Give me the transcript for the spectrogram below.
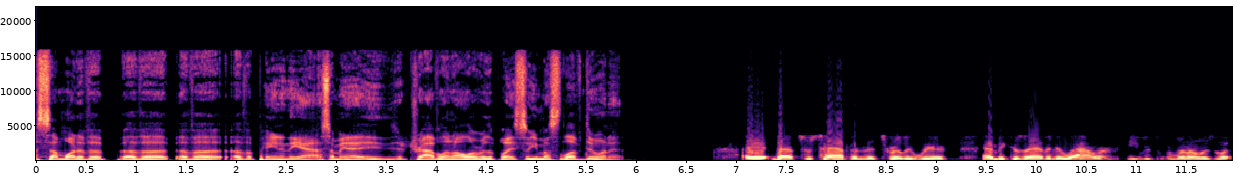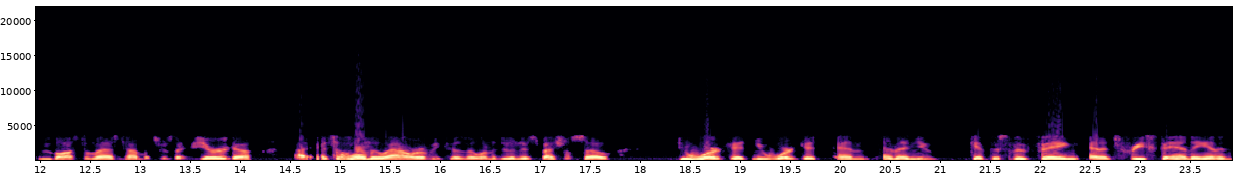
somewhat of a of a of a of a pain in the ass. I mean, eh, you're traveling all over the place, so you must love doing it. I, that's what's happened. It's really weird. And because I have a new hour, even from when I was in Boston last time, which was like a year ago, I, it's a whole new hour because I want to do a new special. So you work it, you work it, and and then you get this new thing, and it's freestanding, and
